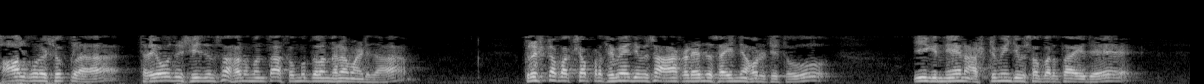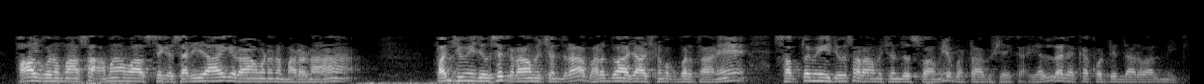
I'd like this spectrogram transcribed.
ಫಾಲ್ಗುನ ಶುಕ್ಲ ತ್ರಯೋದಶಿ ದಿವಸ ಹನುಮಂತ ಸಮುದ್ರ ಲಂಘನ ಮಾಡಿದ. ಕೃಷ್ಣ ಪಕ್ಷ ಪ್ರಥಮೆ ದಿವಸ ಆ ಕಡೆಯಿಂದ ಸೈನ್ಯ ಹೊರಟಿತು. ಈಗ ಇನ್ನೇನು ಅಷ್ಟಮಿ ದಿವಸ ಬರ್ತಾ ಇದೆ, ಫಾಲ್ಗುಣ ಮಾಸ ಅಮಾವಾಸ್ಯೆಗೆ ಸರಿಯಾಗಿ ರಾವಣನ ಮರಣ, ಪಂಚಮಿ ದಿವಸಕ್ಕೆ ರಾಮಚಂದ್ರ ಭರದ್ವಾಜಾಶ್ರಮಕ್ಕೆ ಬರ್ತಾನೆ, ಸಪ್ತಮಿ ದಿವಸ ರಾಮಚಂದ್ರ ಸ್ವಾಮಿಯ ಪಟ್ಟಾಭಿಷೇಕ. ಎಲ್ಲ ಲೆಕ್ಕ ಕೊಟ್ಟಿದ್ದಾರೆ ವಾಲ್ಮೀಕಿ.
